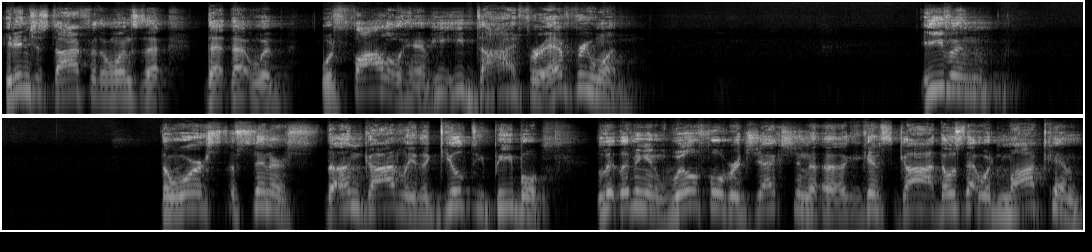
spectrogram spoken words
He didn't just die for the ones that, that, that would, would follow him. He, he died for everyone. Even the worst of sinners, the ungodly, the guilty people. living in willful rejection uh, against God, those that would mock him.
